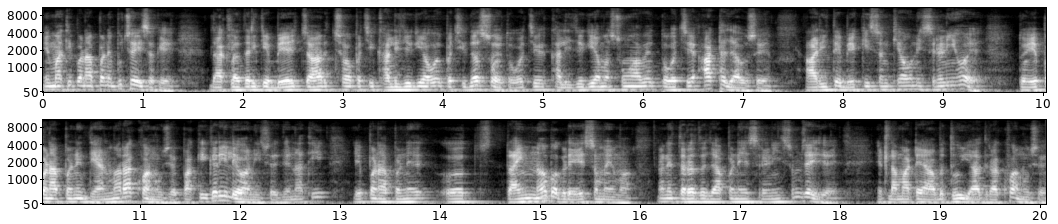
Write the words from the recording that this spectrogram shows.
એમાંથી પણ આપણને પૂછાઈ શકે, દાખલા તરીકે બે, ચાર, છ પછી ખાલી જગ્યા હોય, પછી દસ હોય, તો વચ્ચે ખાલી જગ્યામાં શું આવે? તો વચ્ચે આઠ જ આવશે. આ રીતે બેકી સંખ્યાઓની શ્રેણી હોય તો એ પણ આપણને ધ્યાનમાં રાખવાનું છે, પાકી કરી લેવાની છે. જેનાથી એ પણ આપણને ટાઈમ ન બગડે એ સમયમાં અને તરત જ આપણને એ શ્રેણી સમજાઈ જાય. એટલા માટે આ બધું યાદ રાખવાનું છે.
